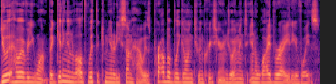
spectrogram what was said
Do it however you want, but getting involved with the community somehow is probably going to increase your enjoyment in a wide variety of ways.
